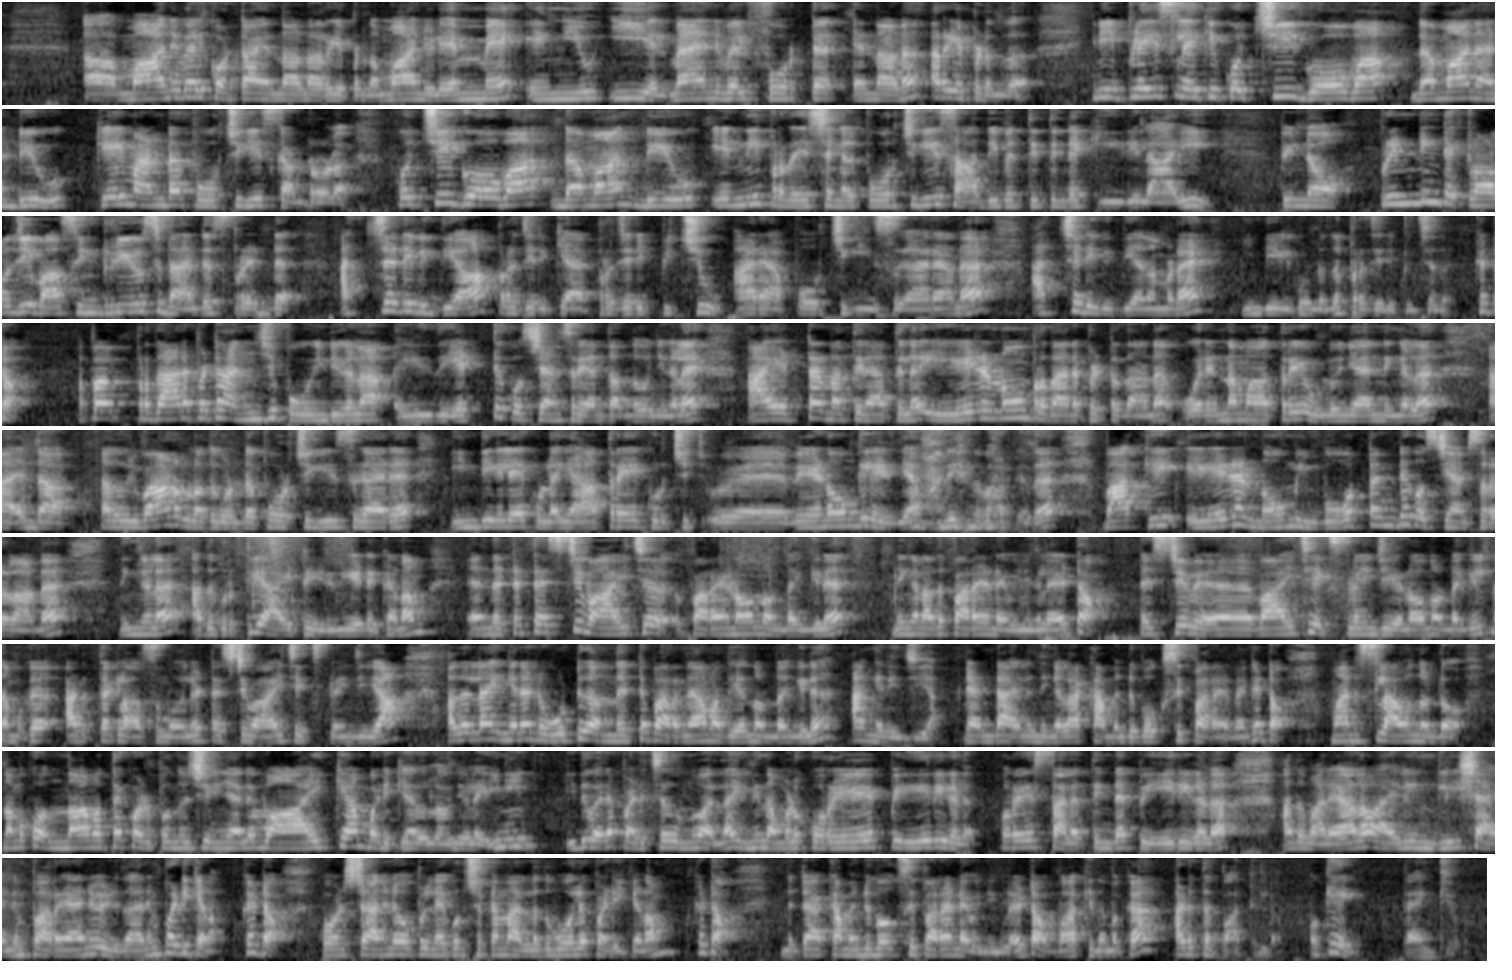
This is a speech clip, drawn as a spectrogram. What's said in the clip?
മാനുവൽ കോട്ട എന്നാണ് അറിയപ്പെടുന്നത്. Manuel M A N U E L Manuel fort എന്നാണ് അറിയപ്പെടുന്നത്. ഇനി പ്ലേസിലേക്ക് Kochi Goa Daman and Diu came under Portuguese control Kochi Goa Daman Diu എന്നീ പ്രദേശങ്ങൾ പോർച്ചുഗീസ് ആധിപത്യത്തിന്റെ കീഴിലായി. പിന്നോ printing technology was introduced and spread അച്ചടിവിദ്യ പ്രചരിക്കാൻ പ്രചരിപ്പിച്ചു. ആരാ? പോർച്ചുഗീസുകാരാണ് അച്ചടിവിദ്യ നമ്മുടെ ഇന്ത്യയിൽ കൊണ്ടുവന്ന് പ്രചരിപ്പിച്ചത്. കേട്ടോ? അപ്പം പ്രധാനപ്പെട്ട അഞ്ച് പോയിന്റുകൾ എട്ട് ക്വസ്റ്റ്യൻ ആൻസർ ഞാൻ തന്നു കുഞ്ഞുങ്ങളെ. ആ എട്ടെണ്ണത്തിനകത്തിൽ ഏഴെണ്ണവും പ്രധാനപ്പെട്ടതാണ്. ഒരെണ്ണം മാത്രമേ ഉള്ളൂ ഞാൻ നിങ്ങൾ എന്താ അത് ഒരുപാടുള്ളത് കൊണ്ട് പോർച്ചുഗീസുകാർ ഇന്ത്യയിലേക്കുള്ള യാത്രയെക്കുറിച്ച് വേണമെങ്കിൽ എഴുതിയാൽ മതി എന്ന് പറഞ്ഞത്. ബാക്കി ഏഴെണ്ണവും ഇമ്പോർട്ടന്റ് ക്വസ്റ്റ്യൻ ആൻസറുകളാണ് നിങ്ങൾ അത് വൃത്തിയായിട്ട് എഴുതിയെടുക്കണം. എന്നിട്ട് ടെസ്റ്റ് വായിച്ച് പറയണമെന്നുണ്ടെങ്കിൽ നിങ്ങളത് പറയണേ കുഞ്ഞുങ്ങളെ കേട്ടോ? ടെസ്റ്റ് വായിച്ച് എക്സ്പ്ലെയിൻ ചെയ്യണമെന്നുണ്ടെങ്കിൽ നമുക്ക് അടുത്ത ക്ലാസ് മുതൽ ടെസ്റ്റ് വായിച്ച് എക്സ്പ്ലെയിൻ ചെയ്യാം. അതല്ല ഇങ്ങനെ നോട്ട് തന്നിട്ട് പറഞ്ഞാൽ മതിയെന്നുണ്ടെങ്കിൽ അങ്ങനെയും ചെയ്യാം. രണ്ടായാലും നിങ്ങൾ ആ കമന്റ് ബോക്സിൽ പറയണം കേട്ടോ. മനസ്സിലാവുന്നുണ്ടോ? നമുക്ക് ഒന്നാമത്തെ കുഴപ്പമെന്ന് വെച്ച് കഴിഞ്ഞാൽ വായിക്കാൻ പഠിക്കാതുള്ളൂ ഇനി ഇതുവരെ പഠിച്ചതൊന്നുമല്ല. ഇനി നമ്മൾ കുറേ പേരുകൾ കുറേ സ്ഥലത്തിന്റെ പേരുകൾ അത് മലയാളമായാലും ഇംഗ്ലീഷ് ആയാലും പറയാനും എഴുതാനും പഠിക്കണം കേട്ടോ. കോൺസ്റ്റാന്റിനോപ്പിളിനെ കുറിച്ചൊക്കെ നല്ലതുപോലെ പഠിക്കണം കേട്ടോ. എന്നിട്ട് ആ കമന്റ് ബോക്സിൽ പറയണേ കുഞ്ഞുങ്ങൾ കേട്ടോ? ബാക്കി നമുക്ക് അടുത്ത പാർട്ടിലോ ഓക്കെ താങ്ക്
